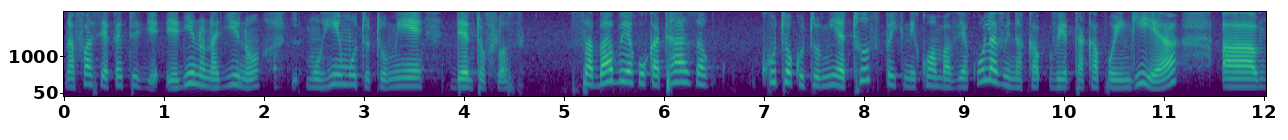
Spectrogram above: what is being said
nafasi ya kati ya jino na jino, muhimu tutumie dental floss. Sababu ya kukataza kuto kutumia toothpick ni kwamba vyakula vitakapoingia um,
